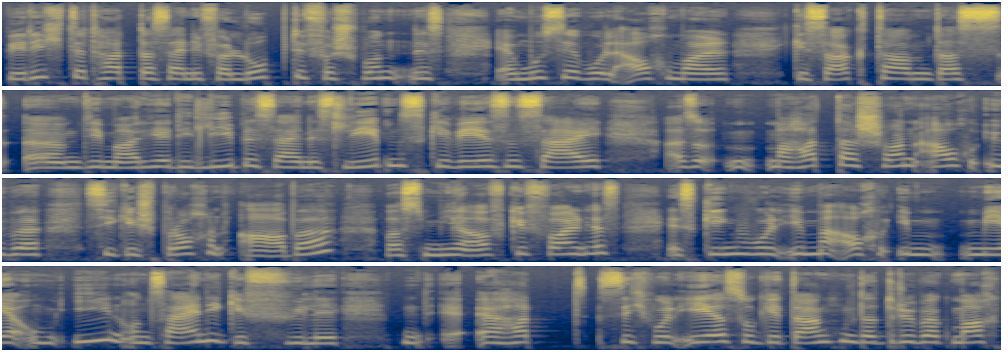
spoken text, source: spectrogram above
berichtet hat, dass seine Verlobte verschwunden ist. Er muss ja wohl auch mal gesagt haben, dass ähm, die Maria die Liebe seines Lebens gewesen sei. Also man hat da schon auch über sie gesprochen, aber was mir aufgefallen ist, es ging wohl immer auch mehr um ihn und seine Gefühle. Er hat sich wohl eher so Gedanken darüber gemacht,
